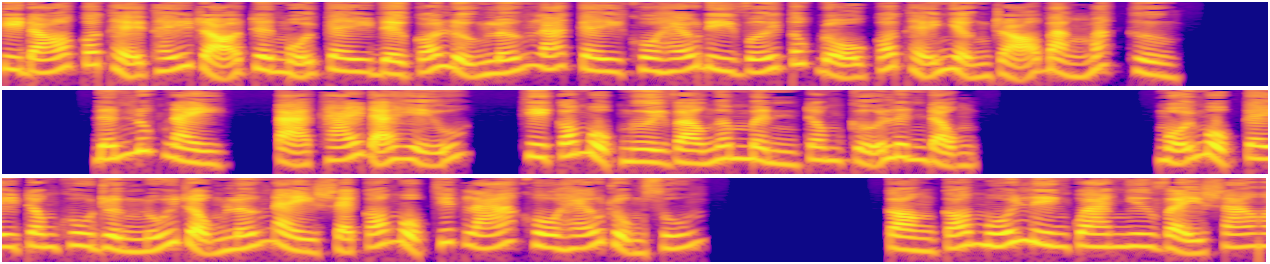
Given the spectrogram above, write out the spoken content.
Khi đó có thể thấy rõ trên mỗi cây đều có lượng lớn lá cây khô héo đi với tốc độ có thể nhận rõ bằng mắt thường. Đến lúc này, tạ khái đã hiểu, khi có một người vào ngâm mình trong cửa linh động. Mỗi một cây trong khu rừng núi rộng lớn này sẽ có một chiếc lá khô héo rụng xuống. Còn có mối liên quan như vậy sao?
